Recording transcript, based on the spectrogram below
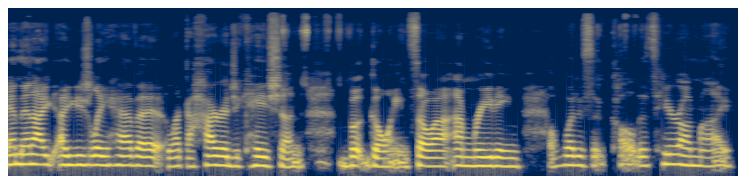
And then I, I usually have a like a higher education book going. So I, am reading uh, what is it called? It's here on my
